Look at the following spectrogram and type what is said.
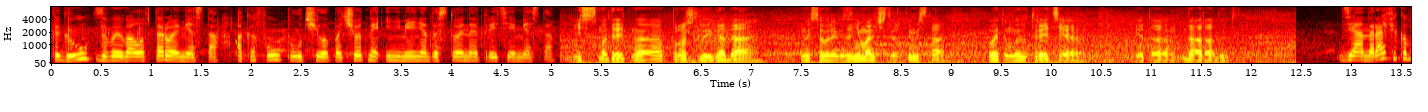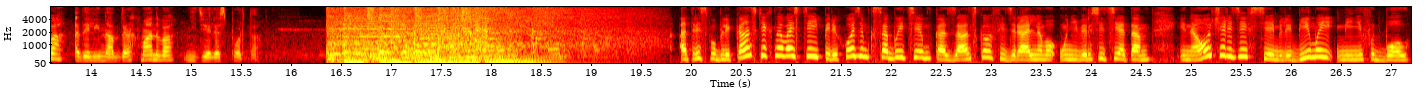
КГУ завоевала второе место, а КФУ получила почетное и не менее достойное третье третье место. Если смотреть на прошлые года, мы все время занимали четвертые места. В этом году третье, и это, да, радует. Диана Рафикова, Аделина Абдрахманова. Неделя спорта. От республиканских новостей переходим к событиям Казанского федерального университета. И на очереди всеми любимый мини-футбол.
